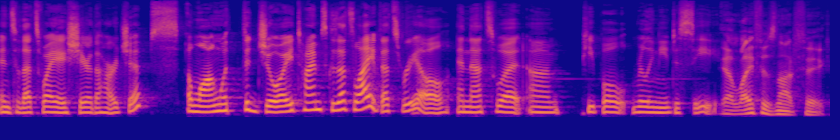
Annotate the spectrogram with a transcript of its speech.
And so that's why I share the hardships along with the joy times, because that's life, that's real, and that's what um, people really need to see. Yeah, life is not fake.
